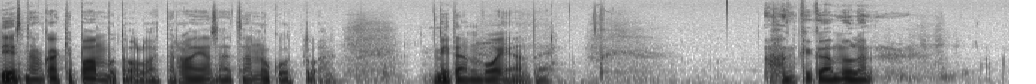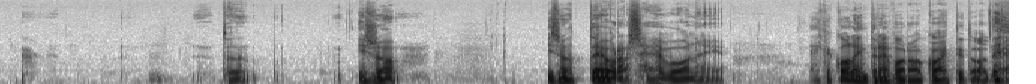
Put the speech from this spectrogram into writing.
Disney on kaikki pamput ollut, että Ryan sä et saa nukuttua. Mitä me voidaan tehdä? hankkikaa minulle tuo iso, iso teurashevonen ja Ehkä Colin Trevorrow koitti tuolta.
